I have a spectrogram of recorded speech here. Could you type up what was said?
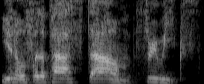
You know, for the past um, three weeks,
